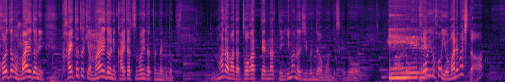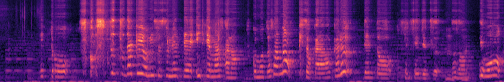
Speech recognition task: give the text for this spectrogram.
これでもマイルドに書いた時はマイルドに書いたつもりだったんだけどまだまだ尖ってんなって今の自分では思うんですけど、えー、こういう本読まれました？えっと少しずつだけ読み進めていってます。あの福本さんの基礎からわかる伝統先生術など、うんうん、でも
